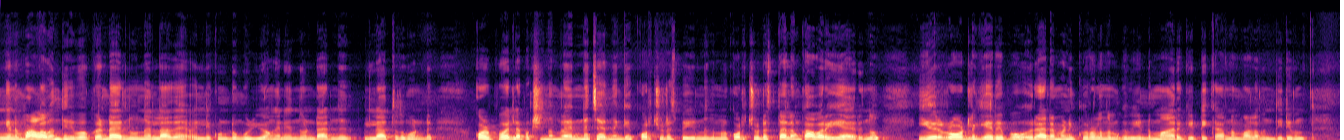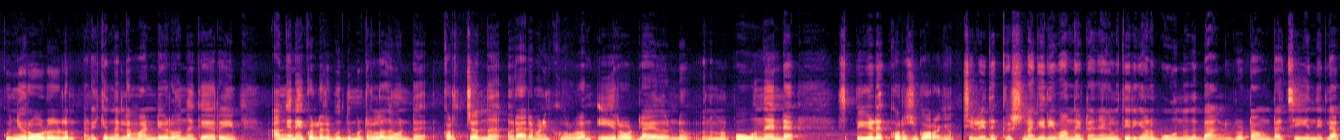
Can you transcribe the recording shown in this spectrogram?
ഇങ്ങനെ വളവും തിരിവൊക്കെ ഉണ്ടായിരുന്നു എന്നല്ലാതെ വലിയ കുണ്ടും കുഴിയോ അങ്ങനെയൊന്നും ഉണ്ടായിരുന്നില്ലാത്തത് കൊണ്ട് കുഴപ്പമില്ല. പക്ഷെ നമ്മൾ എന്നെ ചേർന്നെങ്കിൽ കുറച്ചുകൂടെ സ്പീഡിന് നമ്മൾ കുറച്ചുകൂടെ സ്ഥലം കവർ ചെയ്യായിരുന്നു. ഈ ഒരു റോഡിൽ കയറിയപ്പോൾ ഒരു അരമണിക്കൂറോളം നമുക്ക് വീണ്ടും മാറി കിട്ടി. കാരണം വളവും തിരിവും കുഞ്ഞു റോഡുകളും ഇടയ്ക്കുന്നെല്ലാം വണ്ടികൾ വന്ന് കയറുകയും അങ്ങനെയൊക്കെയുള്ളൊരു ബുദ്ധിമുട്ടുള്ളത് കൊണ്ട് കുറച്ചൊന്ന് ഒരു അരമണിക്കൂറോളം ഈ റോഡിലായതുകൊണ്ട് നമ്മൾ പോകുന്നതിന്റെ സ്പീഡ് കുറച്ച് കുറഞ്ഞു. ആക്ച്വലി ഇത് കൃഷ്ണഗിരി വന്നിട്ട് ഞങ്ങൾ തിരികെയാണ് പോകുന്നത്. ബാംഗ്ലൂർ ടൗൺ ടച്ച് ചെയ്യുന്നില്ല.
